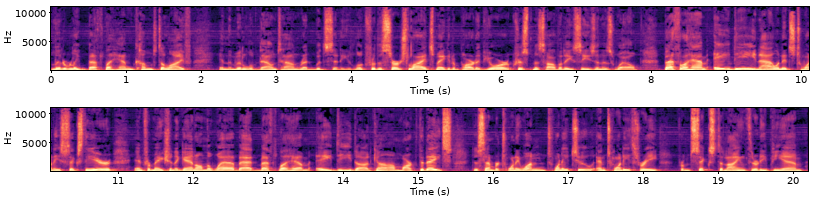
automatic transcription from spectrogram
Literally Bethlehem comes to life in the middle of downtown Redwood City. Look for the searchlights, make it a part of your Christmas holiday season as well. Bethlehem AD now in its 26th year. Information again on the web at bethlehemad.com. Mark the dates: December 21, 22, and 23 from 6 to 9:30 p.m.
